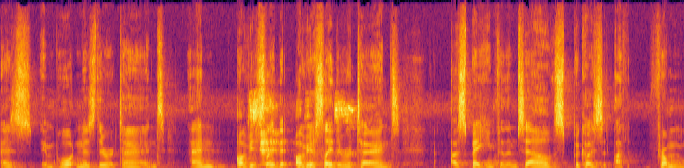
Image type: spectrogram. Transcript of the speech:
as important as the returns, and obviously Yeah. the, obviously the returns are speaking for themselves because uh, from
